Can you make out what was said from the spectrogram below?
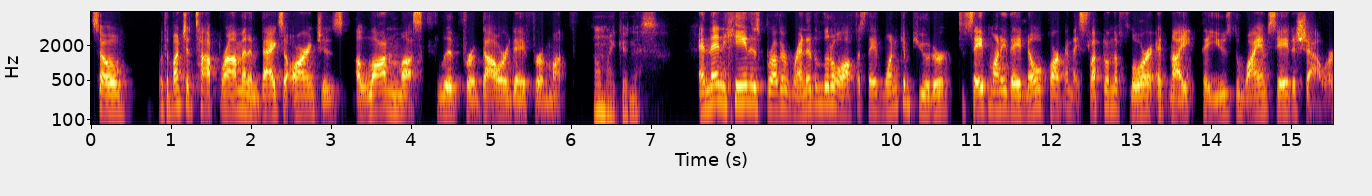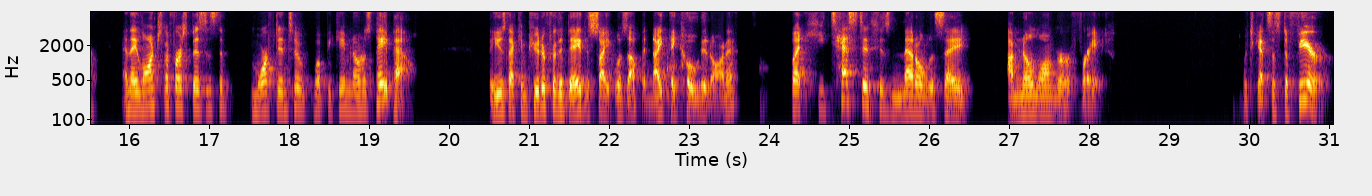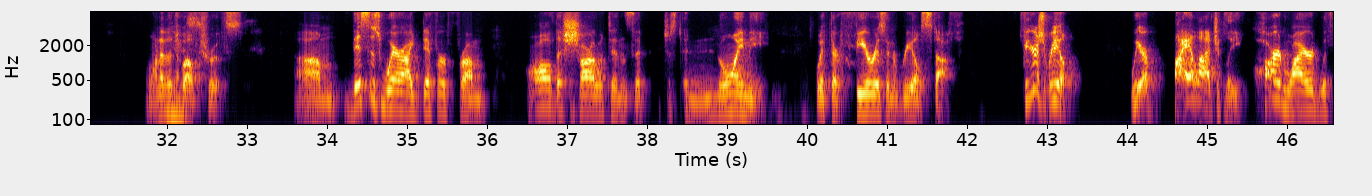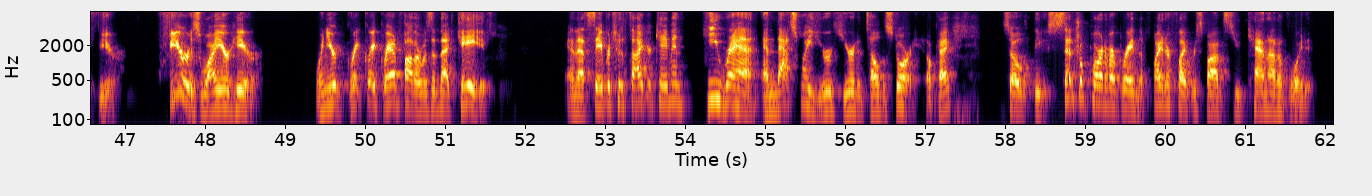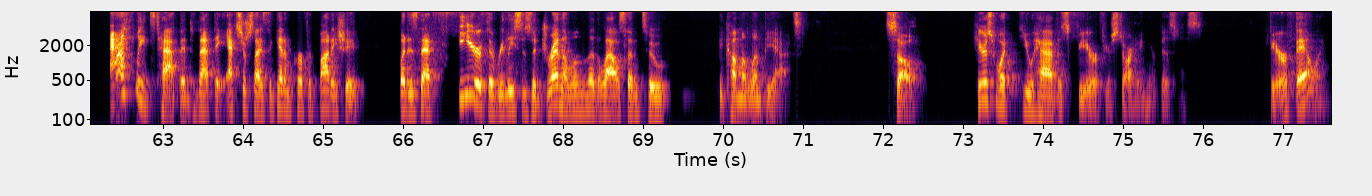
So with a bunch of top ramen and bags of oranges, Elon Musk lived for a dollar a day for a month. Oh my goodness. And then he and his brother rented a little office. They had one computer to save money. They had no apartment. They slept on the floor at night. They used the YMCA to shower. And they launched the first business that morphed into what became known as PayPal. They used that computer for the day. The site was up at night. They coded on it. But he tested his mettle to say, I'm no longer afraid which gets us to fear. one of the yes. 12 truths. Um, this is where I differ from all the charlatans that just annoy me with their fear isn't real stuff. Fear is real. We are biologically hardwired with fear. Fear is why you're here. When your great great grandfather was in that cave and that saber tooth tiger came in, he ran. And that's why you're here to tell the story. Okay. So, the central part of our brain, the fight or flight response, you cannot avoid it. Athletes tap into that. They exercise to get in perfect body shape. But is that fear that releases adrenaline that allows them to become Olympiads? So, here's what you have as fear if you're starting your business fear of failing,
